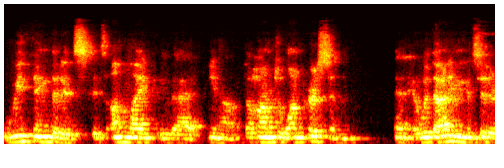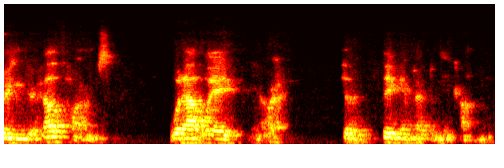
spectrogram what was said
we think that it's, it's unlikely that, you know, the harm to one person, uh, without even considering your health harms, would outweigh, you know, Right. The big impact on the economy.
